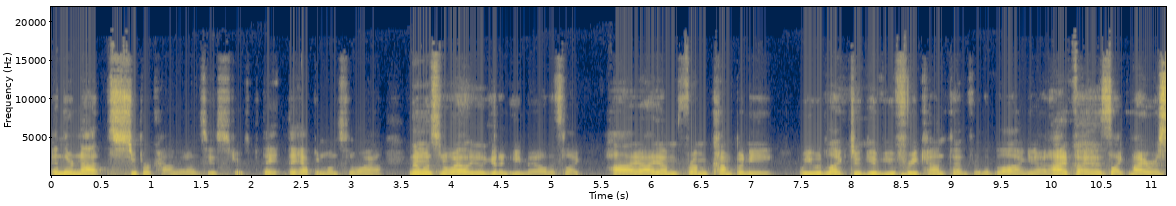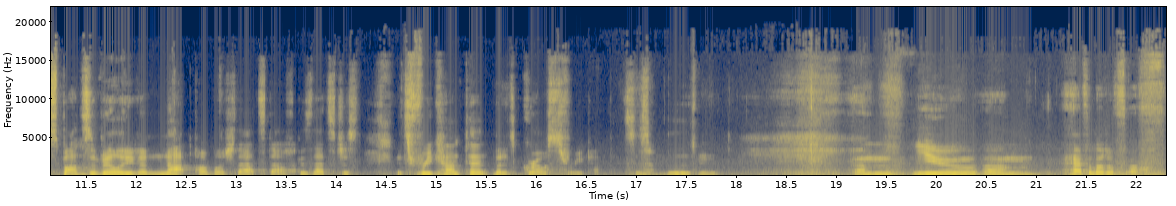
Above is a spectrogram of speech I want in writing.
and they're not super common on CSS Tricks, but they, they happen once in a while. And then once in a while you'll get an email that's like, Hi, I am from company. We would like to give you free content for the blog. You know, and I find it's like my responsibility to not publish that stuff because that's just it's free content, but it's gross free content. Just, ugh. Um, you um, have a lot of, of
